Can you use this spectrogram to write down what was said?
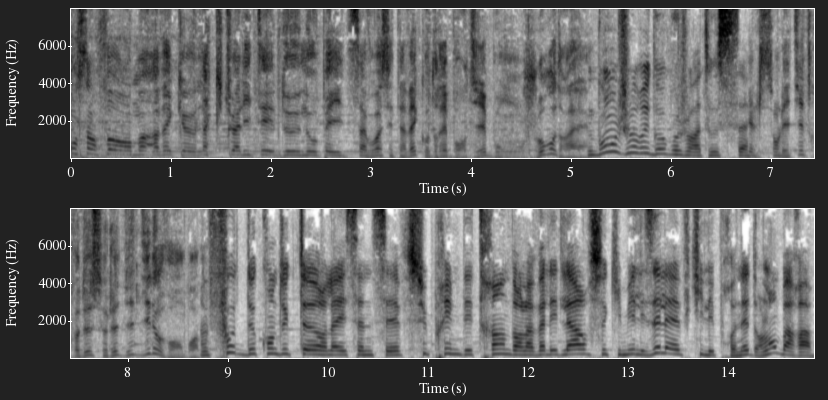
On s'informe avec euh, l'actualité de nos pays de Savoie. C'est avec Audrey Bourdier. Bonjour Audrey. Bonjour Hugo, bonjour à tous. Quels sont les titres de ce jeudi 10 novembre? Faute de conducteurs, la SNCF supprime des trains dans la vallée de l'Arve, ce qui met les élèves qui les prenaient dans l'embarras.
